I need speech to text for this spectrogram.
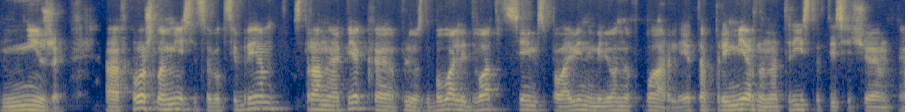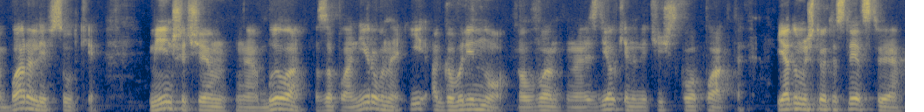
ниже. А в прошлом месяце, в октябре, страны ОПЕК э, плюс добывали 27,5 миллионов баррелей. Это примерно на 300 тысяч э, баррелей в сутки меньше, чем было запланировано и оговорено в сделке аналитического пакта. Я думаю, что это следствие,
